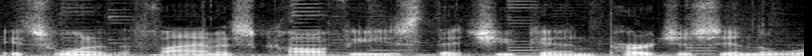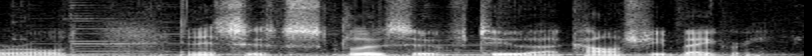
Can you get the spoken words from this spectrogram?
It's one of the finest coffees that you can purchase in the world, and it's exclusive to uh, Collin Street Bakery.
